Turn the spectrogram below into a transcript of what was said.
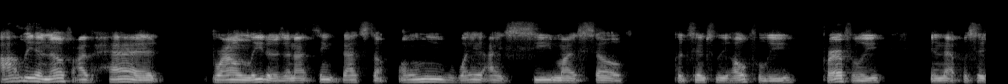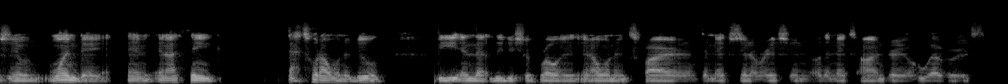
oddly enough, I've had brown leaders, and I think that's the only way I see myself potentially, hopefully, prayerfully in that position one day. And and I think that's what I want to do be in that leadership role and, and I want to inspire the next generation or the next Andre or whoever is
